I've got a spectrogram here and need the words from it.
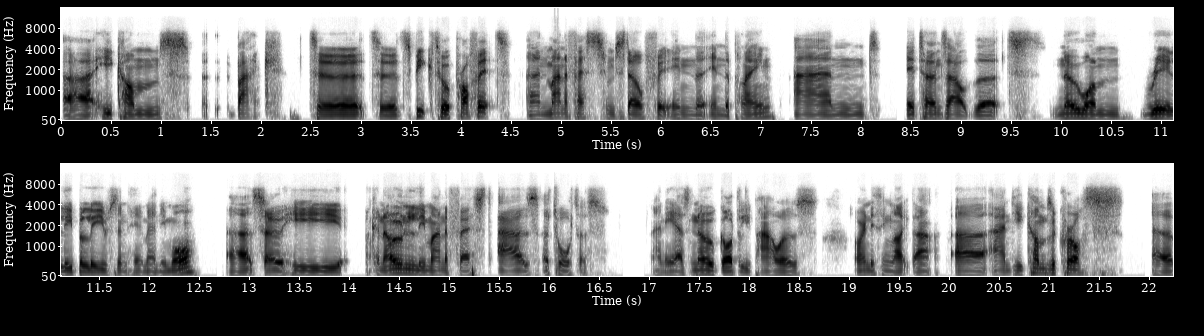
Uh, he comes back to to speak to a prophet and manifests himself in the in the plane, and it turns out that no one really believes in him anymore. Uh, so he can only manifest as a tortoise, and he has no godly powers or anything like that. Uh, and he comes across a,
